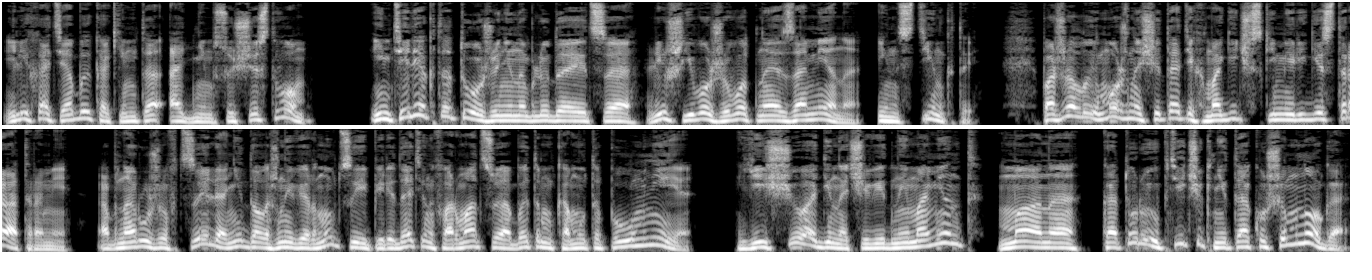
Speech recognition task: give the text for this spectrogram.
или хотя бы каким-то одним существом. Интеллекта тоже не наблюдается, лишь его животная замена инстинкты. Пожалуй, можно считать их магическими регистраторами. Обнаружив цель, они должны вернуться и передать информацию об этом кому-то поумнее. Еще один очевидный момент – мана, которой у птичек не так уж и много,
